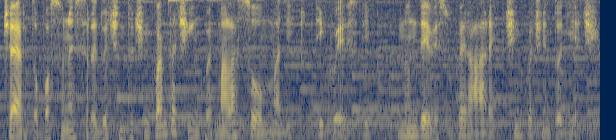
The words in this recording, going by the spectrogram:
certo possono essere 255 ma la somma di tutti questi non deve superare 510.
